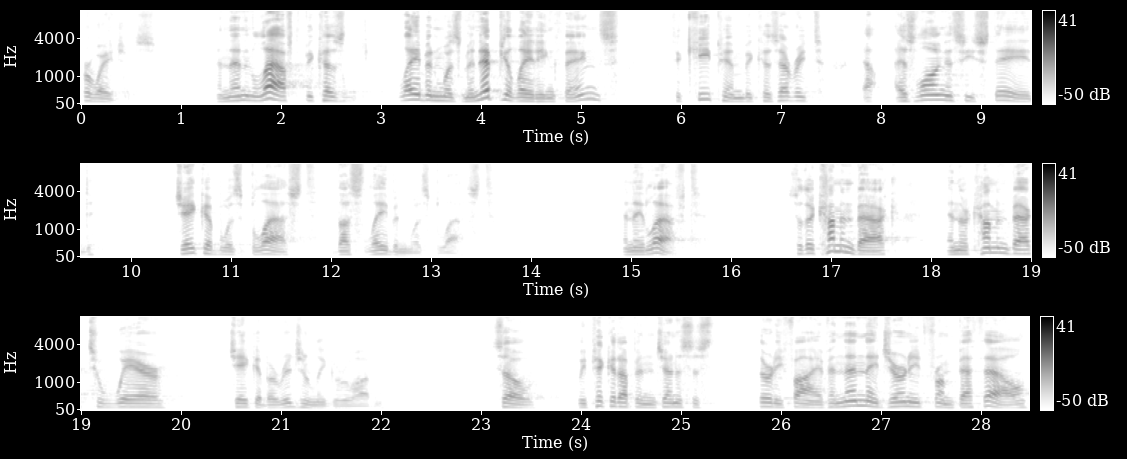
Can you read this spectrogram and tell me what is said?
for wages. And then he left because Laban was manipulating things to keep him because every t- as long as he stayed, Jacob was blessed, thus Laban was blessed. And they left. So they're coming back, and they're coming back to where Jacob originally grew up. So we pick it up in Genesis 35. And then they journeyed from Bethel.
